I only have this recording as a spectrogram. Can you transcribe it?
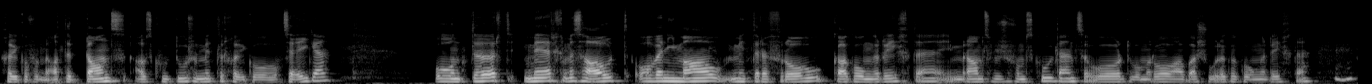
können also Tanz als Kulturvermittler können zeigen und dort merkt man es halt, auch wenn ich mal mit einer Frau gehe unterrichten im Rahmen zum Beispiel vom School Dance Award, wo wir auch an Schulen unterrichten, mhm.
